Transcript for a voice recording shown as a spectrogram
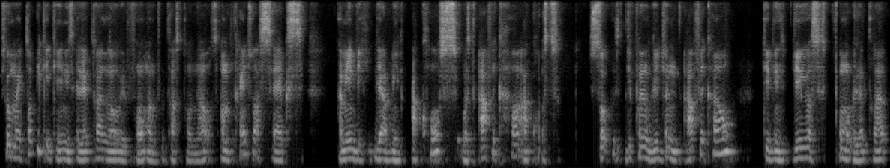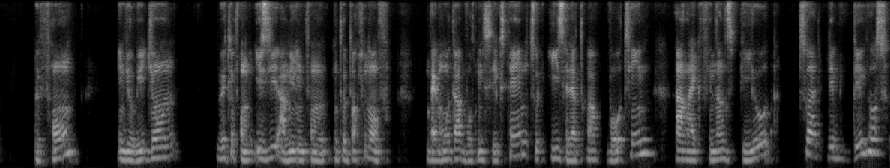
So my topic again is electoral law reform and voter turnout. I'm trying to assess, I mean, there have been across West Africa, across so different regions in Africa, been various forms of electoral reform in the region waiting from easy, I mean, from introduction of bimodal voting system to ease electoral voting and like finance bill to the biggest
